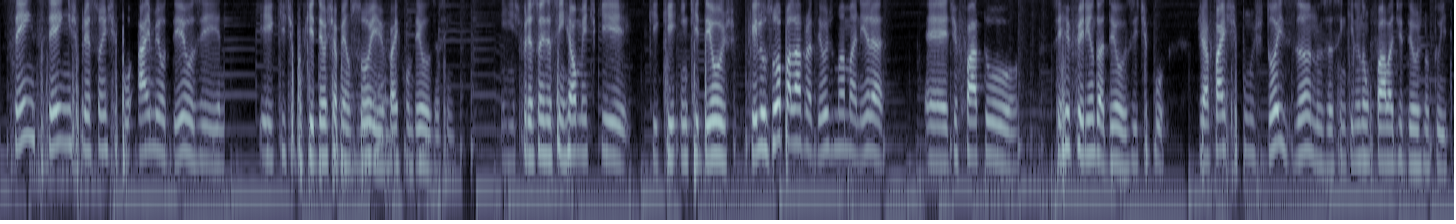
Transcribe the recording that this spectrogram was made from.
sem ser em expressões tipo ai meu Deus e, e que tipo que Deus te abençoe vai com Deus assim em expressões assim realmente que, que, que em que Deus que ele usou a palavra Deus de uma maneira é, de fato se referindo a Deus e tipo já faz tipo uns dois anos assim que ele não fala de Deus no Twitter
